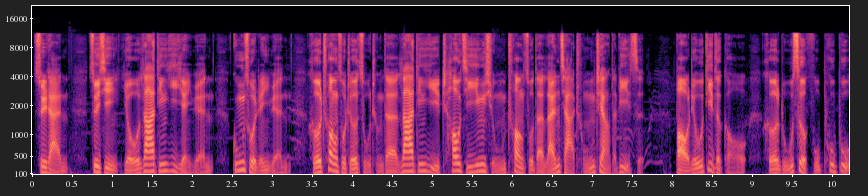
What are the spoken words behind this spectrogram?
虽然最近由拉丁裔演员、工作人员和创作者组成的拉丁裔超级英雄创作的《蓝甲虫》这样的例子，《保留地的狗》和《卢瑟福瀑布》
